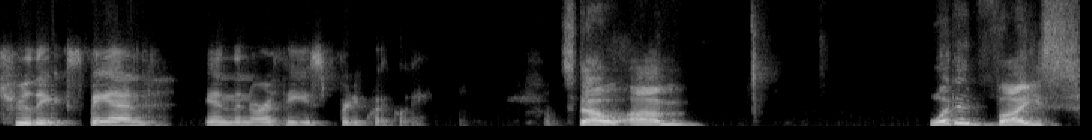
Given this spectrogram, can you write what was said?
truly expand in the Northeast pretty quickly. So, um, what advice?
